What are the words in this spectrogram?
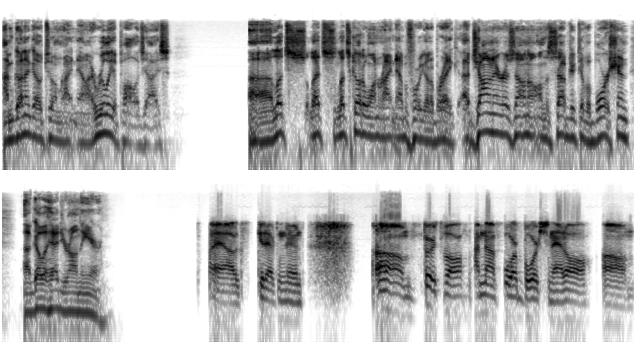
I'm going to go to them right now. I really apologize. Uh, let's let's let's go to one right now before we go to break. Uh, John in Arizona on the subject of abortion. Uh, go ahead. You're on the air. Hi, Alex. Good afternoon. Um, first of all, I'm not for abortion at all. Um,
